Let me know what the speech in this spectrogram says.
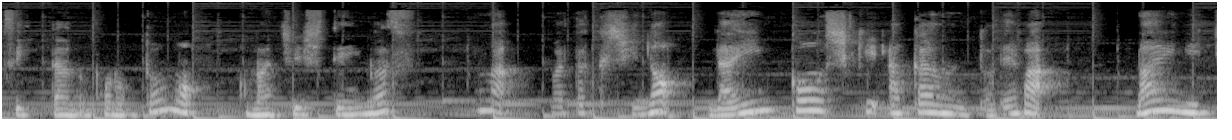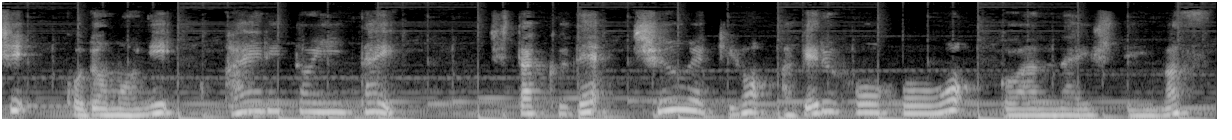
Twitter のフォロー等もお待ちしています。今、私の LINE 公式アカウントでは、毎日子供にお帰りと言いたい自宅で収益を上げる方法をご案内しています。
